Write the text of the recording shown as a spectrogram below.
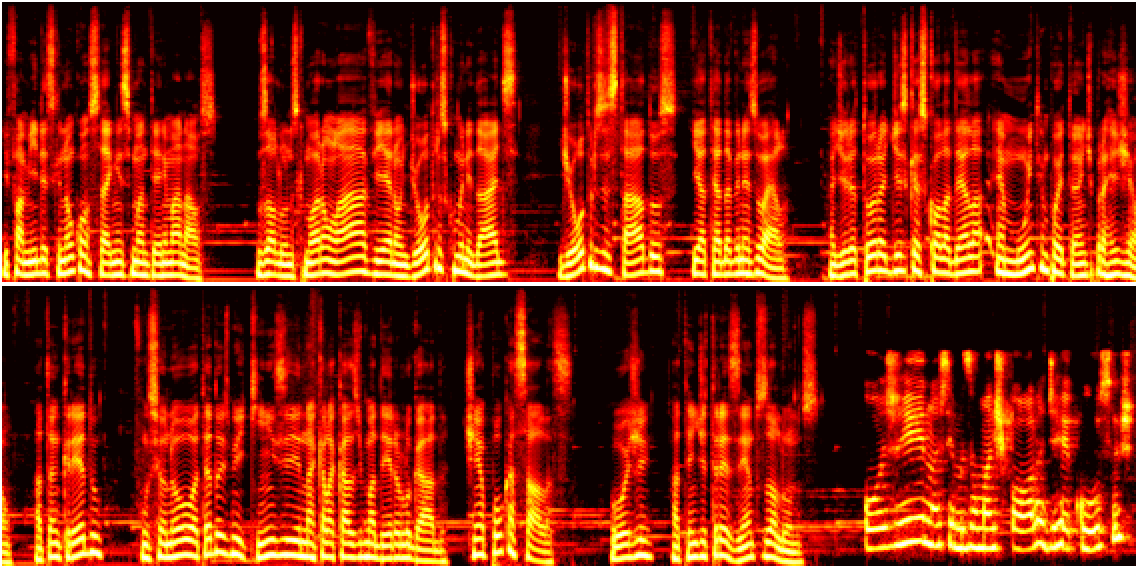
e famílias que não conseguem se manter em Manaus. Os alunos que moram lá vieram de outras comunidades, de outros estados e até da Venezuela. A diretora diz que a escola dela é muito importante para a região. A Tancredo funcionou até 2015 naquela casa de madeira alugada. Tinha poucas salas. Hoje atende 300 alunos. Hoje nós temos uma escola de recursos,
